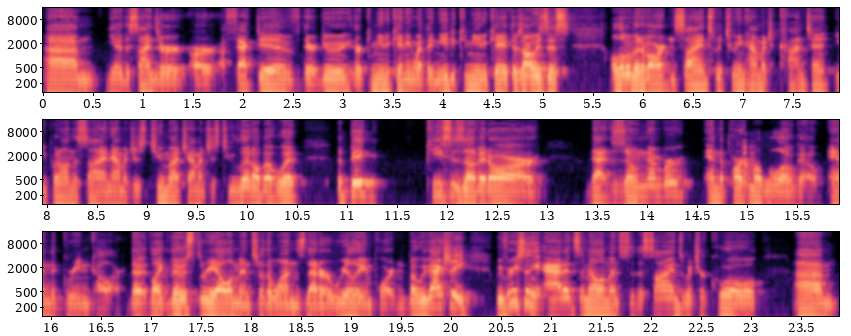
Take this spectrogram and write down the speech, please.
um, you know the signs are are effective. They're doing they're communicating what they need to communicate. There's always this a little bit of art and science between how much content you put on the sign, how much is too much, how much is too little. But what the big pieces of it are that zone number and the Park Mobile logo and the green color. The, like those three elements are the ones that are really important. But we've actually we've recently added some elements to the signs which are cool. Um,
